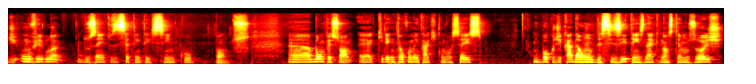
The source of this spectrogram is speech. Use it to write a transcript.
de 1,275 pontos. Uh, bom, pessoal, é, queria então comentar aqui com vocês um pouco de cada um desses itens né, que nós temos hoje,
